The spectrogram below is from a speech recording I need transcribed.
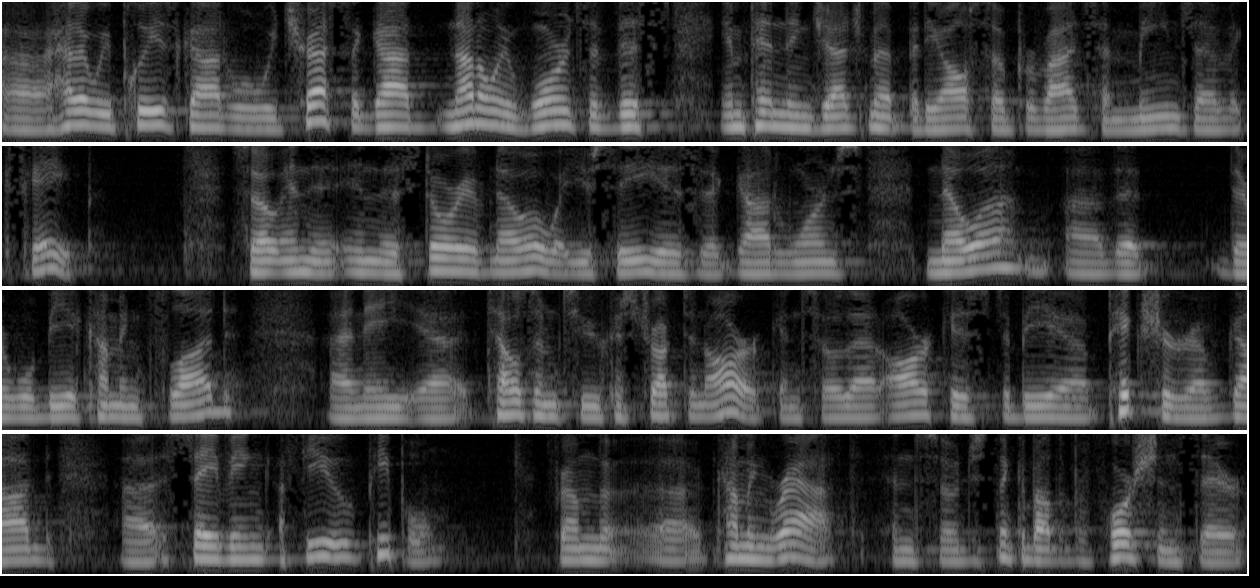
uh, how do we please God? Well, we trust that God not only warns of this impending judgment, but He also provides a means of escape. So, in the in the story of Noah, what you see is that God warns Noah uh, that there will be a coming flood, and he uh, tells him to construct an ark. And so that ark is to be a picture of God uh, saving a few people from the uh, coming wrath. And so just think about the proportions there.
